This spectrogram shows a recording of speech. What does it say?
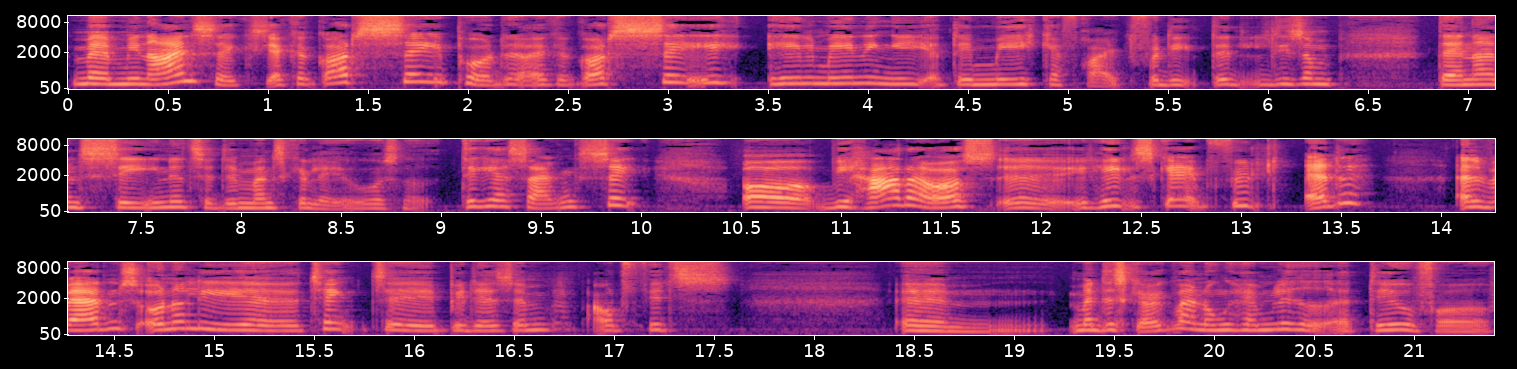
med min egen sex. Jeg kan godt se på det, og jeg kan godt se hele meningen i, at det er mega frækt, fordi det ligesom danner en scene til det, man skal lave og sådan noget. Det kan jeg sagtens se. Og vi har da også øh, et helt skab fyldt af det. Alverdens underlige øh, ting til BDSM-outfits. Øhm, men det skal jo ikke være nogen hemmelighed, at det er jo for,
